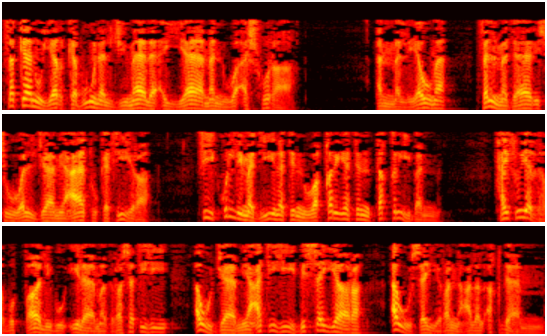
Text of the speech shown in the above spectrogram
فكانوا يركبون الجمال أياما وأشهرا. أما اليوم فالمدارس والجامعات كثيرة في كل مدينة وقرية تقريبا حيث يذهب الطالب إلى مدرسته أو جامعته بالسيارة أو سيرا على الأقدام.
